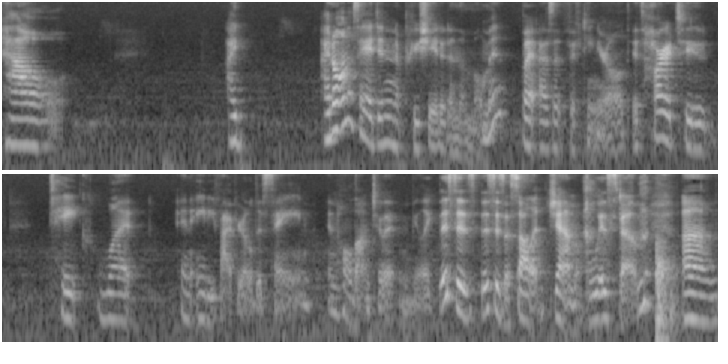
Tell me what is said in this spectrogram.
how I I don't want to say I didn't appreciate it in the moment, but as a 15 year old, it's hard to take what an 85 year old is saying and hold on to it and be like, this is this is a solid gem of wisdom. Um,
